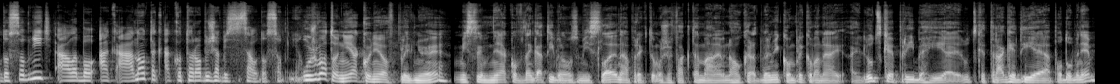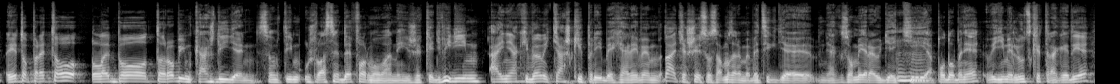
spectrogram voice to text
odosobniť, alebo ak áno, tak ako to robíš, aby si sa odosobnil? Už ma to nejako neovplyvňuje, myslím nejako v negatívnom zmysle, napriek tomu, že fakt tam máme mnohokrát veľmi komplikované aj, aj ľudské príbehy, aj ľudské tragédie a podobne. Je to preto, lebo to robím každý deň. Som tým už vlastne deformovaný, že keď vidím aj nejaký veľmi ťažký príbeh, ja neviem, najťažšie sú samozrejme veci, kde nejak zomierajú deti mm-hmm. a podobne, vidíme ľudské tragédie,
